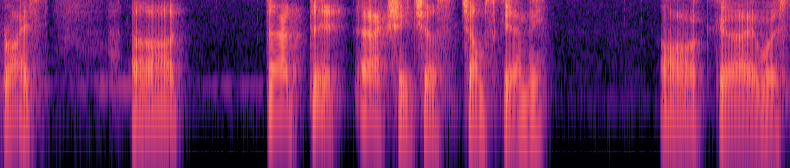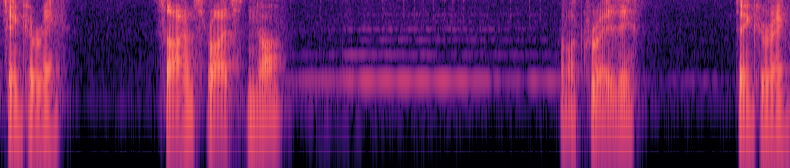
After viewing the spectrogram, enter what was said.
Christ. Uh, that did actually just jump scare me. Okay, we're tinkering. Science, right? No? Am I crazy? Tinkering.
